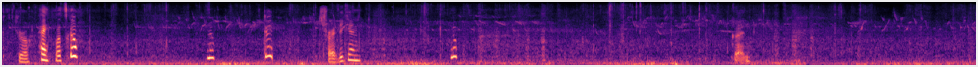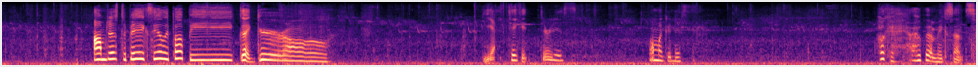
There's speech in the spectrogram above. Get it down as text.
Good girl. Hey, let's go. Nope. Good. Let's try it again. Nope. Good. I'm just a big silly puppy. Good girl. Yeah, take it. There it is. Oh my goodness. Okay, I hope that makes sense.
